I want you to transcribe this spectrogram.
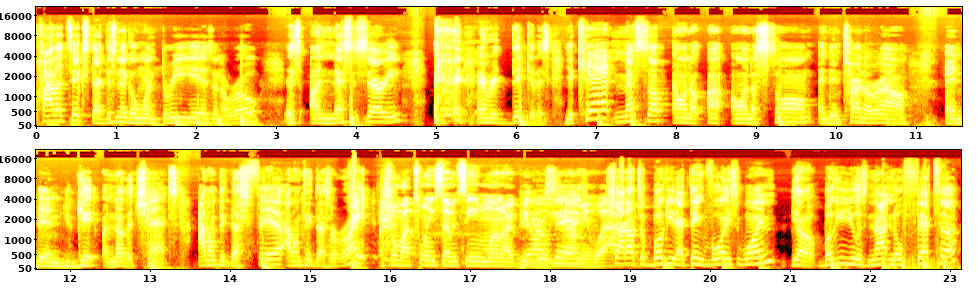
politics that this nigga won three years in a row is unnecessary and ridiculous. You can't mess up on a uh, on a song and then turn around and then you get another chance. I don't think that's fair. I don't think that's right. That's for my 2017 Monarch people. You know what I'm saying? I mean? What Shout out to Boogie that think voice won. Yo, Boogie, you is not no feta.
